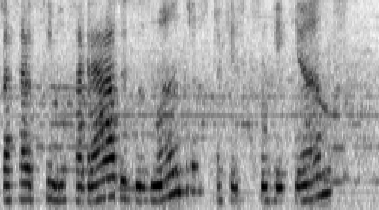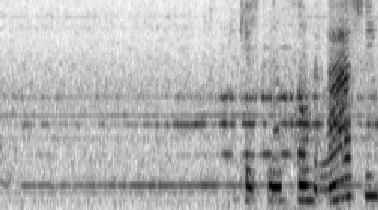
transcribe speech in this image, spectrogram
traçar os símbolos sagrados dos mantras para aqueles que são reikianos. Aqueles que não são, relaxem.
